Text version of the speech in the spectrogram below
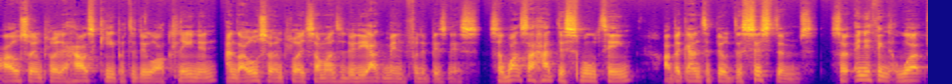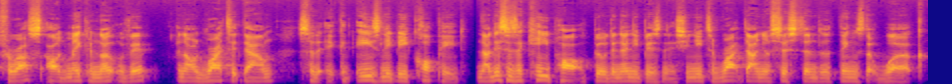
I also employed a housekeeper to do our cleaning. And I also employed someone to do the admin for the business. So once I had this small team, I began to build the systems. So anything that worked for us, I would make a note of it and I would write it down so that it could easily be copied. Now, this is a key part of building any business. You need to write down your systems and things that work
